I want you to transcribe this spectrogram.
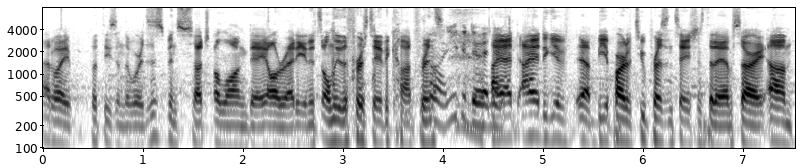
how do I put these in the words? This has been such a long day already, and it's only the first day of the conference. Oh, you can do it, I had, I had to give uh, be a part of two presentations today. I'm sorry. Um,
